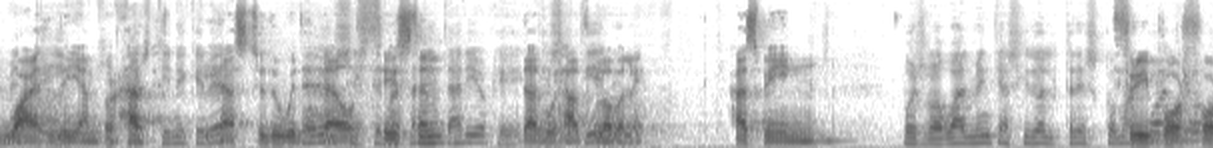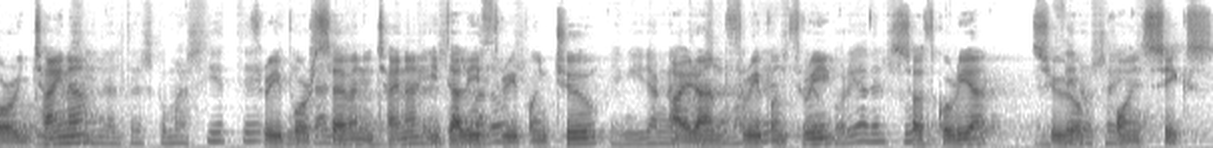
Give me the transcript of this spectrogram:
widely and perhaps it has to do with the health system that we have globally. Has been 3.4 in China, 3.7 in China, Italy 3.2, Iran 3.3, South Korea 0.6.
